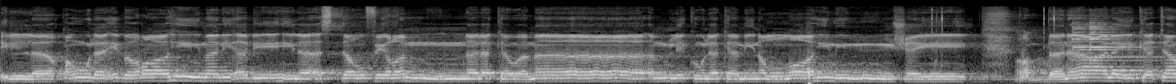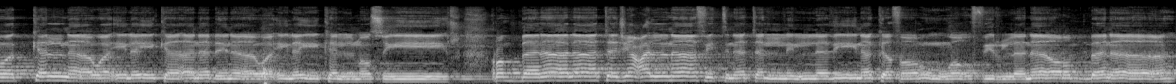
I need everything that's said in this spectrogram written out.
إلا قول إبراهيم لأبيه لأستغفرن لك وما أملك لك من الله من شيء. ربنا عليك توكلنا وإليك أنبنا وإليك المصير. ربنا لا تجعلنا فتنة للذين كفروا واغفر لنا ربنا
